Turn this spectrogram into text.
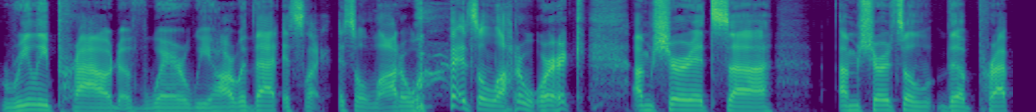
really proud of where we are with that. It's like it's a lot of it's a lot of work. I'm sure it's uh I'm sure it's a the prep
